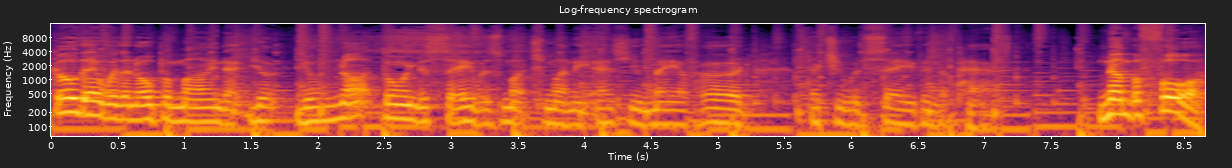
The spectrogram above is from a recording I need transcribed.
go there with an open mind that you're, you're not going to save as much money as you may have heard that you would save in the past. Number four,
